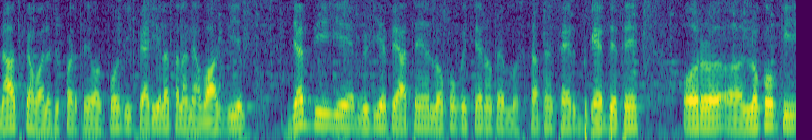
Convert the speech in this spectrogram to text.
नात के हवाले से पढ़ते हैं और बहुत ही प्यारी अल्लाह ताला ने आवाज़ दी है। जब भी ये मीडिया पे आते हैं, लोगों के चेहरों पे मुस्कुराते हैं, पैर बखेर देते हैं और लोगों की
